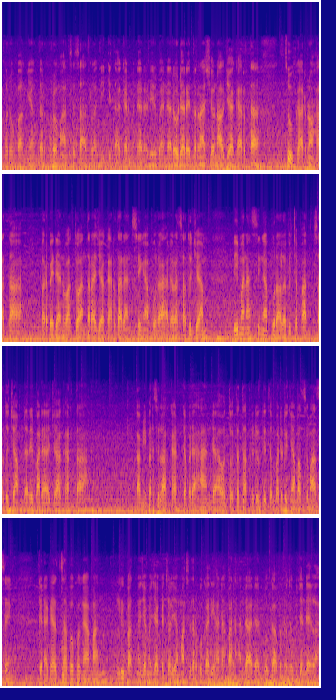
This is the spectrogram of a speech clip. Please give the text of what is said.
penumpang yang terhormat, sesaat lagi kita akan mendarat di Bandara Udara Internasional Jakarta Soekarno-Hatta. Perbedaan waktu antara Jakarta dan Singapura adalah satu jam, di mana Singapura lebih cepat satu jam daripada Jakarta. Kami persilahkan kepada Anda untuk tetap duduk di tempat duduknya masing-masing, kenakan sapu pengaman, lipat meja-meja kecil yang masih terbuka di hadapan Anda dan buka penutup jendela.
